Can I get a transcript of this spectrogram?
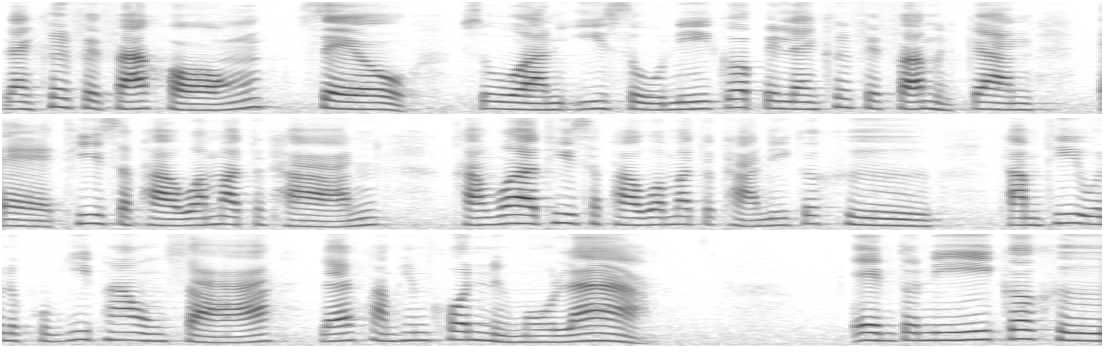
แรงเคลื่อนไฟฟ้าของเซลล์ ส่วน E 0นี้ก็เป็นแรงเคลื่อนไฟฟ้าเหมือนกัน แต่ที่สภาวะมาตรฐาน คำว่าที่สภาวะมาตรฐานนี้ก็คือทำที่อุณหภูมิ 25 องศา และความเข้มข้น 1 โมลาร์ N ตัวนี้ก็คือ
